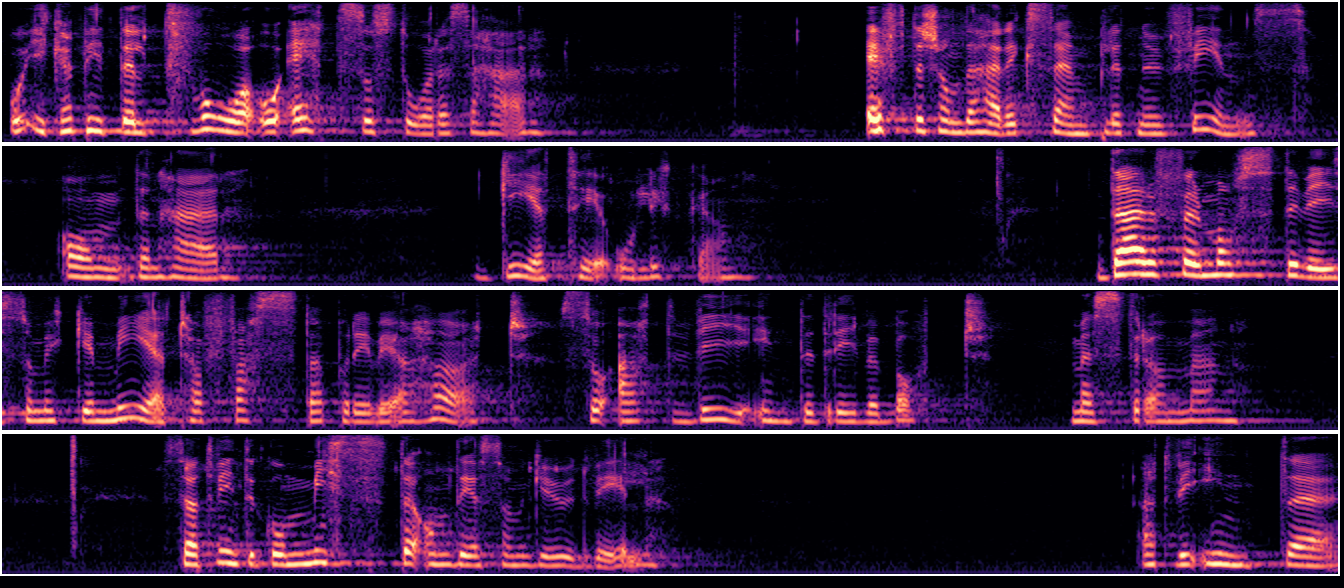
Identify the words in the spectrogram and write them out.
Och I kapitel 2 och 1 så står det så här. Eftersom det här exemplet nu finns om den här GT-olyckan. Därför måste vi så mycket mer ta fasta på det vi har hört så att vi inte driver bort med strömmen. Så att vi inte går miste om det som Gud vill. Att vi inte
